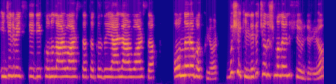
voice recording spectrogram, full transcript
incelemek istediği konular varsa, takıldığı yerler varsa onlara bakıyor. Bu şekilde de çalışmalarını sürdürüyor.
